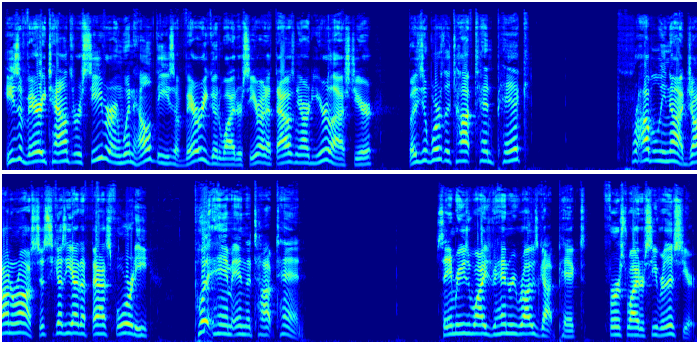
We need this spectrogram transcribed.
He's a very talented receiver, and when healthy, he's a very good wide receiver. Had a thousand yard year last year, but is he worth a top 10 pick? Probably not. John Ross, just because he had a fast 40, put him in the top 10. Same reason why Henry Ruggs got picked first wide receiver this year.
